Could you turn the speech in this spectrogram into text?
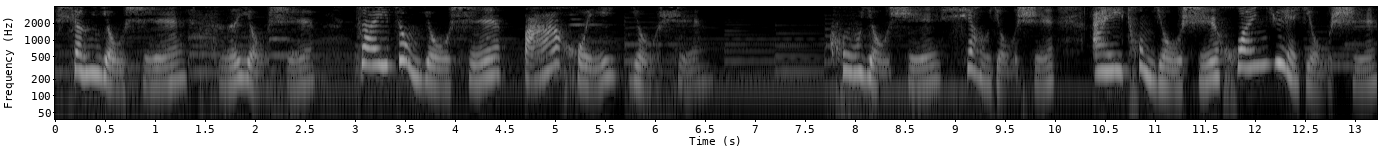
生有时，死有时，栽种有时，拔毁有时。哭有时，笑有时，哀痛有时，欢悦有时，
